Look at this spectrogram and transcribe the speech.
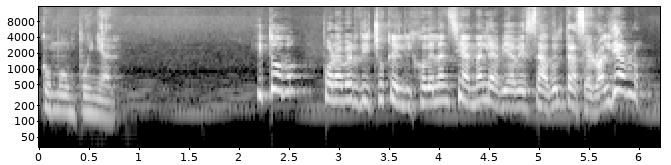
como un puñal. Y todo por haber dicho que el hijo de la anciana le había besado el trasero al diablo.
